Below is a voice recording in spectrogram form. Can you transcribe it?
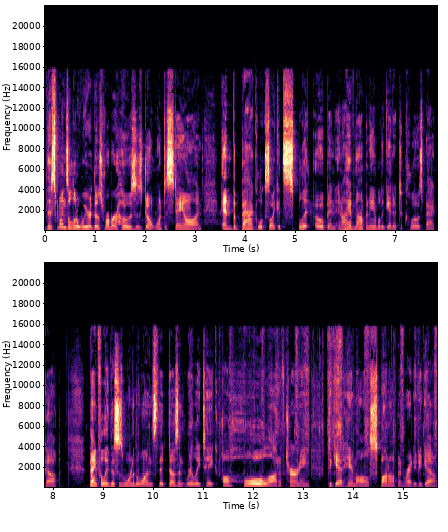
this one's a little weird. Those rubber hoses don't want to stay on, and the back looks like it's split open, and I have not been able to get it to close back up. Thankfully, this is one of the ones that doesn't really take a whole lot of turning to get him all spun up and ready to go.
